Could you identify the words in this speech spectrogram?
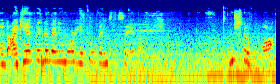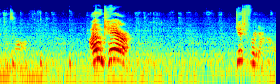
And I can't think of any more hateful things to say about you. I'm just gonna block this off. I don't care. Just for now.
